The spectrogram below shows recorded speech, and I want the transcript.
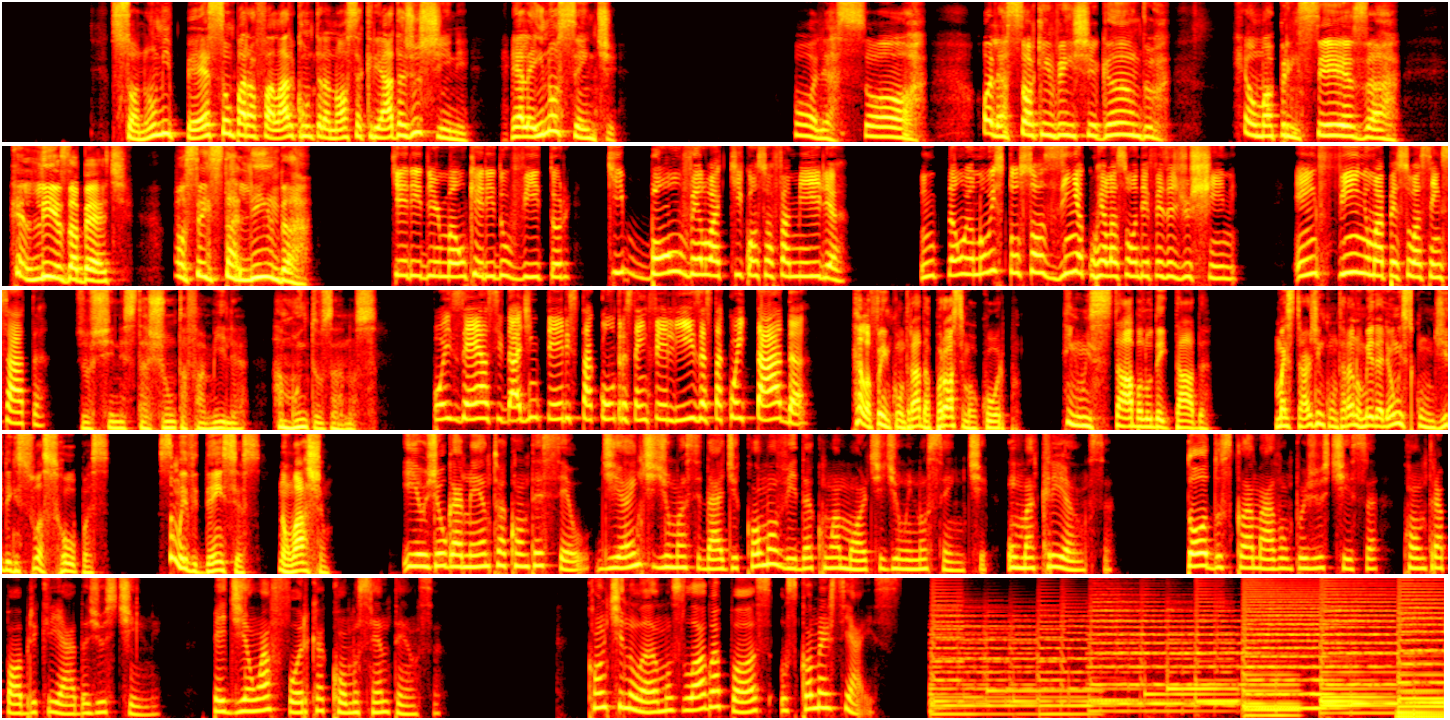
Só não me peçam para falar contra nossa criada Justine. Ela é inocente. Olha só! Olha só quem vem chegando! É uma princesa! Elizabeth! Você está linda! Querido irmão, querido Vitor, que bom vê-lo aqui com a sua família! Então eu não estou sozinha com relação à defesa de Justine. Enfim, uma pessoa sensata. Justine está junto à família há muitos anos. Pois é, a cidade inteira está contra esta infeliz, esta coitada. Ela foi encontrada próxima ao corpo, em um estábulo deitada. Mais tarde encontraram um medalhão escondido em suas roupas. São evidências, não acham? E o julgamento aconteceu diante de uma cidade comovida com a morte de um inocente, uma criança. Todos clamavam por justiça contra a pobre criada Justine. Pediam a forca como sentença. Continuamos logo após os comerciais.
